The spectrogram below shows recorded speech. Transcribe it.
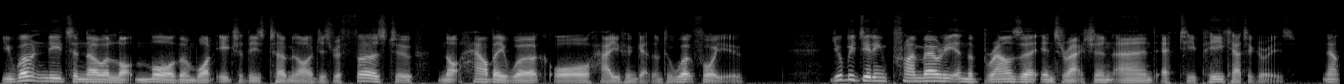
You won't need to know a lot more than what each of these terminologies refers to, not how they work or how you can get them to work for you. You'll be dealing primarily in the browser interaction and FTP categories. Now,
